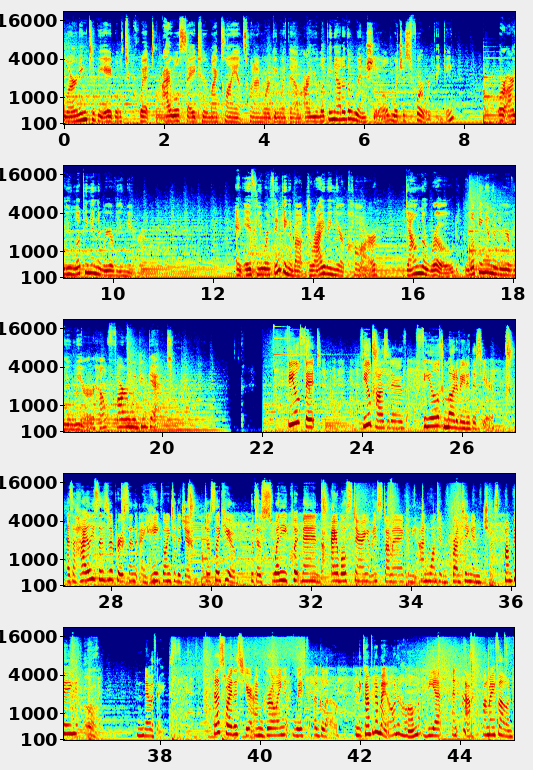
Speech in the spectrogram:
learning to be able to quit. I will say to my clients when I'm working with them, are you looking out of the windshield, which is forward thinking, or are you looking in the rearview mirror? And if you were thinking about driving your car down the road, looking in the rearview mirror, how far would you get? Feel fit, feel positive, feel motivated this year. As a highly sensitive person, I hate going to the gym, just like you, with those sweaty equipment, the eyeballs staring at my stomach, and the unwanted grunting and chest pumping. Ugh. No thanks. That's why this year I'm growing with a glow in the comfort of my own home via an app on my phone.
